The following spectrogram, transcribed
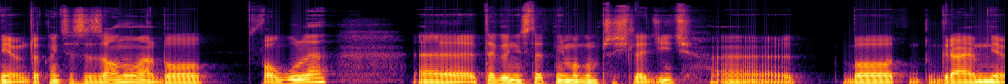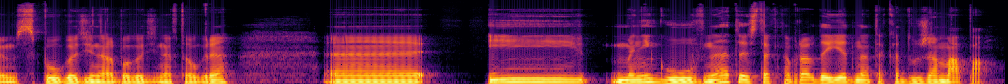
nie wiem, do końca sezonu albo w ogóle. E, tego niestety nie mogą prześledzić, bo grałem, nie wiem, z pół godziny albo godzinę w tą grę. I menu główne to jest tak naprawdę jedna taka duża mapa.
